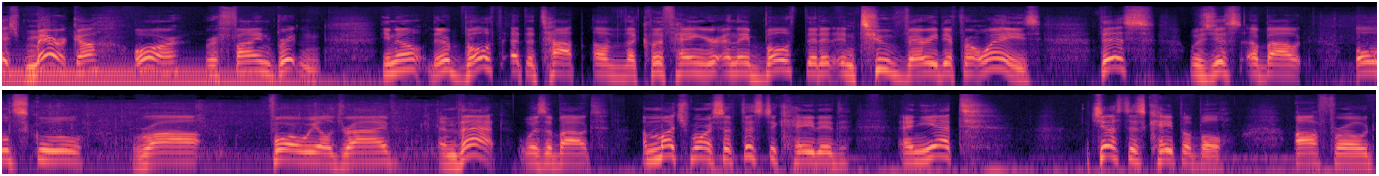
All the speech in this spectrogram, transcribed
British America or refined Britain. You know, they're both at the top of the cliffhanger and they both did it in two very different ways. This was just about old school, raw, four wheel drive, and that was about a much more sophisticated and yet just as capable off-road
